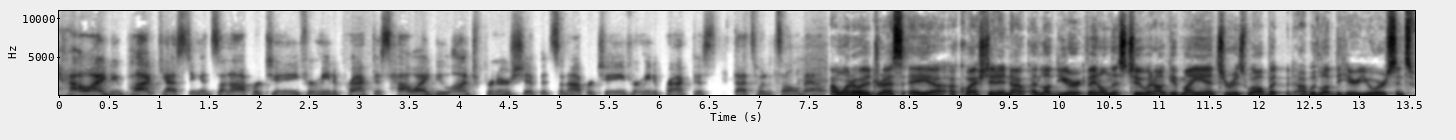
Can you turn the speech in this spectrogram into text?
how I do podcasting, it's an opportunity for me to practice. How I do entrepreneurship, it's an opportunity for me to practice. That's what it's all about. I want to address a, uh, a question, and I, would love your spin on this too, and I'll give my answer as well. But I would love to hear yours since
